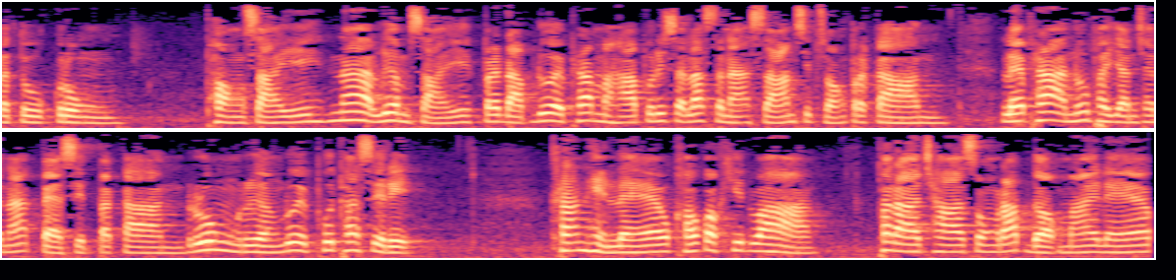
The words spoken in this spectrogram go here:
ประตูกรุง ผ่องใสหน้าเลื่อมใส ประดับด้วยพระมหาปริศลักษณะ 32 ประการ และพระอนุพยัญชนะ 80 ประการ รุ่งเรืองด้วยพุทธสิริ ครั้นเห็นแล้วเขาก็คิดว่า พระราชาทรงรับดอกไม้แล้ว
